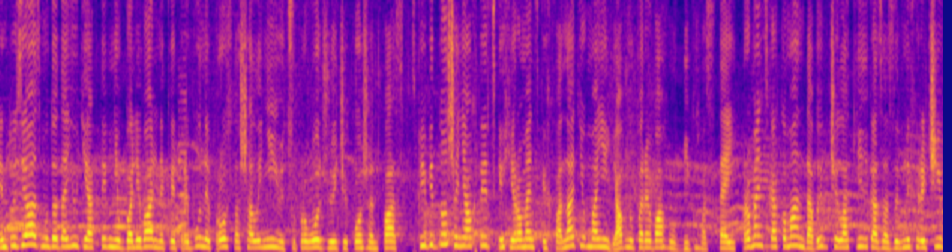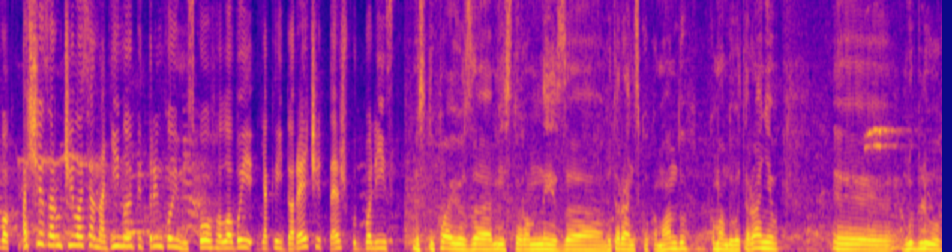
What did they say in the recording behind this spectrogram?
Ентузіазму додають і активні вболівальники. Трибуни просто шаленіють, супроводжуючи кожен пас. Співвідношення охтирських і роменських фанатів має явну перевагу в бік гостей. Роменська команда вивчила кілька зазивних речівок, а ще заручилася надійною підтримкою міського голови, який, до речі, теж футболіст. Виступаю за місто Ромни за ветеранську команду, команду ветеранів. Е, люблю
